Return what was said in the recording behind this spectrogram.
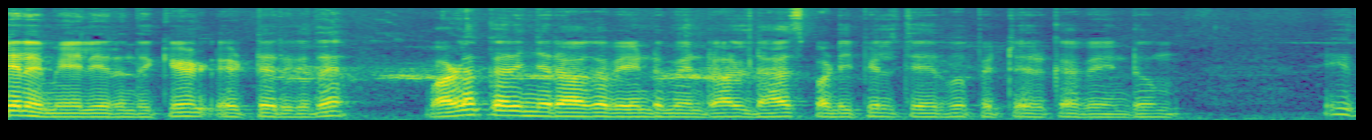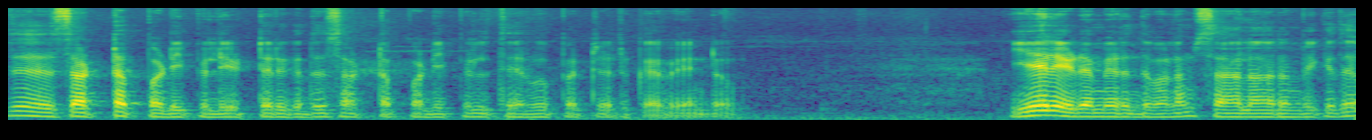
ஏழு மேலிருந்து கீழ் எட்டு இருக்குது. வழக்கறிஞராக வேண்டும் என்றால் டேஸ் படிப்பில் தேர்வு பெற்றிருக்க வேண்டும். இது சட்டப்படிப்பில் எட்டு இருக்குது சட்டப்படிப்பில் தேர்வு பெற்றிருக்க வேண்டும். ஏழு இடமிருந்து வளம் சால ஆரம்பிக்குது.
